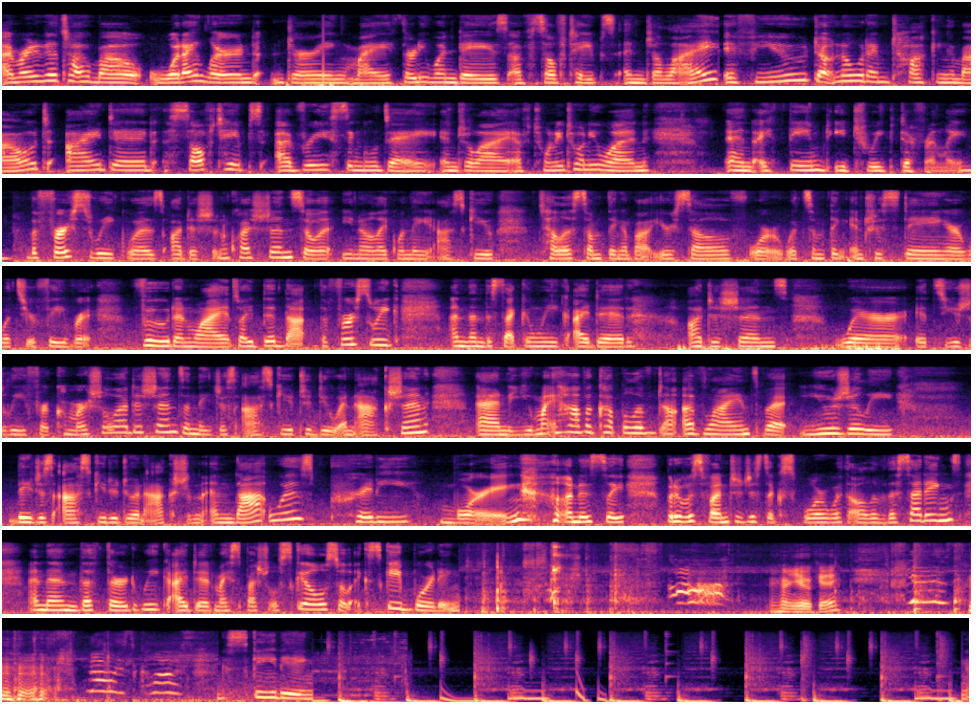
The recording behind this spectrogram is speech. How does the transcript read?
I'm ready to talk about what I learned during my 31 days of self tapes in July. If you don't know what I'm talking about, I did self tapes every single day in July of 2021 and I themed each week differently. The first week was audition questions. So, you know, like when they ask you, tell us something about yourself or what's something interesting or what's your favorite food and why. So I did that the first week. And then the second week I did auditions where it's usually for commercial auditions and they just ask you to do an action. And you might have a couple of, of lines, but usually they just ask you to do an action. And that was pretty boring honestly. But it was fun to just explore with all of the settings. And then the third week I did my special skills so like skateboarding. Are you okay? Yes! That was close. Skating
